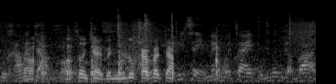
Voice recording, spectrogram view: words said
ลูกค้าอ๋ปอระจอ๋อส่วนใหญ่เป็นลูกค้าประจำพิเศษไม่หัวใจถุงหนึ่งกลับบ้าน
